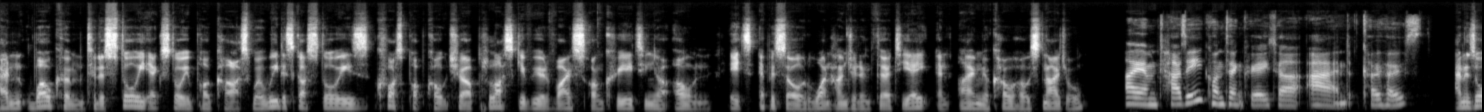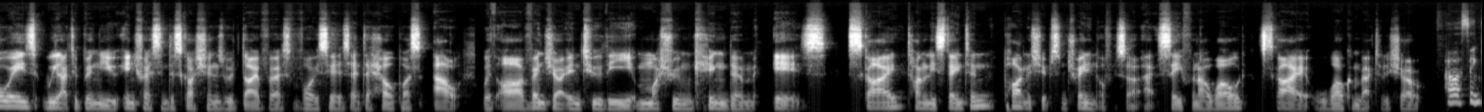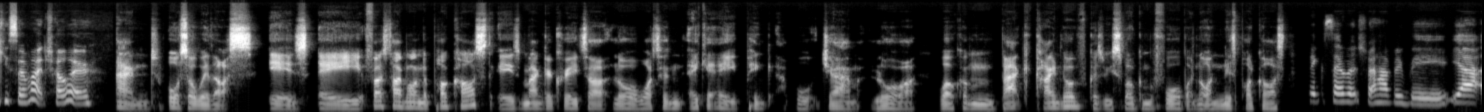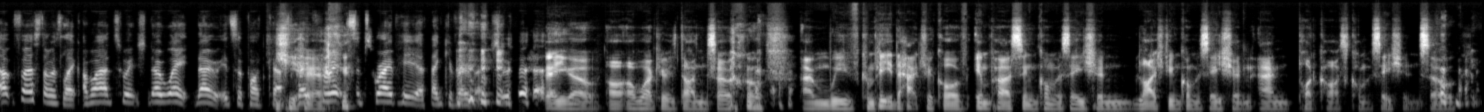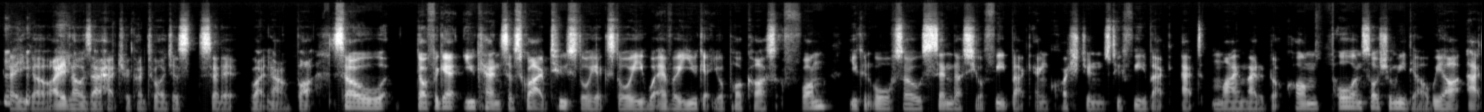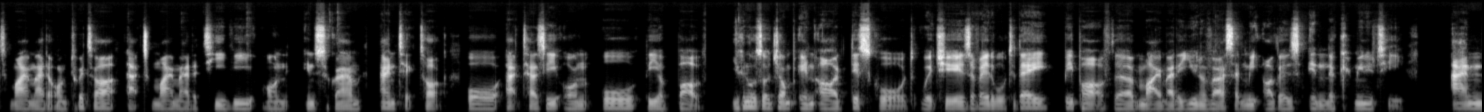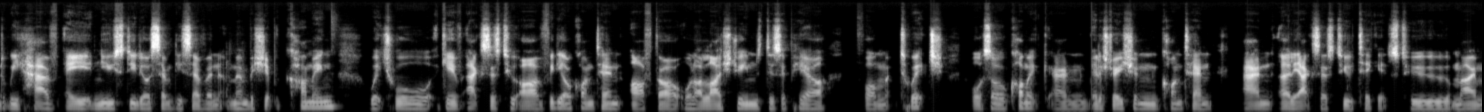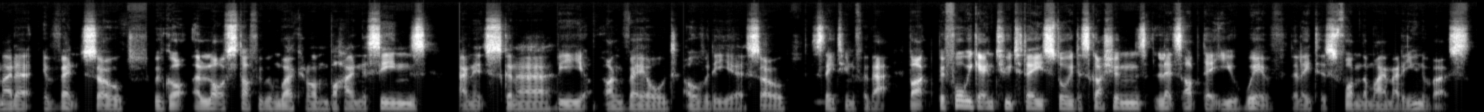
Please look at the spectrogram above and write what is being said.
And welcome to the Story X Story podcast, where we discuss stories across pop culture plus give you advice on creating your own. It's episode 138, and I'm your co host, Nigel. I am Tazzy, content creator and co host. And as always, we like to bring you interesting discussions with diverse voices. And to help us out with our venture into the mushroom kingdom is Sky Tunley Stainton, Partnerships and Training Officer at Safe in Our World. Sky, welcome back to the show. Oh, thank you so much. Hello. And also with us is a first time on the podcast is manga creator Laura Watton, aka Pink Apple Jam. Laura, welcome back, kind of, because we've spoken before, but not on this podcast. Thanks so much for having me. Yeah, at first I was like, am I on Twitch? No, wait, no, it's a podcast. Yeah. For it, subscribe here. Thank you very much. there you go. Our, our, work here is done. So um, we've completed the hat trick of in person conversation, live stream conversation, and podcast conversation. So there you go. I didn't know it was a hat trick until I just said it right now. But so don't forget, you can subscribe to Story X Story wherever you get your podcasts from. You can also send us your feedback and questions to feedback at mymatter.com or on social media. We are at mymatter on Twitter, at mymattertv on Instagram and TikTok, or at Tazzy on all the above. You can also jump in our Discord, which is available today. Be part of the My Matter universe and meet others in the community. And we have a new Studio 77 membership coming, which will give access to our video content after all our live streams disappear from Twitch. Also, comic and illustration content and early access to tickets to My Matter events. So, we've got a lot of stuff we've been working on behind the scenes and it's going to be unveiled over the year. So stay tuned for that. But before we get into today's story discussions, let's update you with the latest from the My Matter universe.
